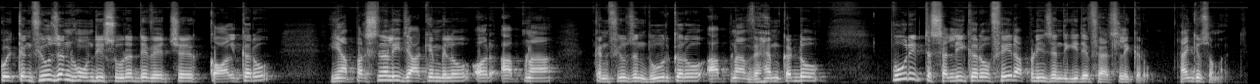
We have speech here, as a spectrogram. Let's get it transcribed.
ਕੋਈ ਕਨਫਿਊਜ਼ਨ ਹੋਣ ਦੀ ਸੂਰਤ ਦੇ ਵਿੱਚ ਕਾਲ ਕਰੋ ਜਾਂ ਪਰਸਨਲੀ ਜਾ ਕੇ ਮਿਲੋ ਔਰ ਆਪਣਾ ਕਨਫਿਊਜ਼ਨ ਦੂਰ ਕਰੋ। ਆਪਣਾ ਵਹਿਮ ਕੱਢੋ। ਪੂਰੀ ਤਸੱਲੀ ਕਰੋ ਫਿਰ ਆਪਣੀ ਜ਼ਿੰਦਗੀ ਦੇ ਫੈਸਲੇ ਕਰੋ। ਥੈਂਕ ਯੂ ਸੋ ਮਚ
